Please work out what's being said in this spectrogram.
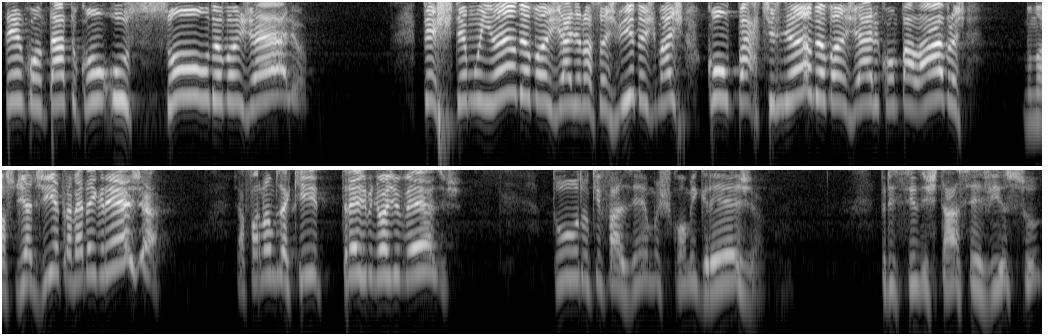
tenham contato com o som do Evangelho. Testemunhando o Evangelho em nossas vidas, mas compartilhando o Evangelho com palavras no nosso dia a dia, através da igreja. Já falamos aqui três milhões de vezes. Tudo o que fazemos como igreja precisa estar a serviço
